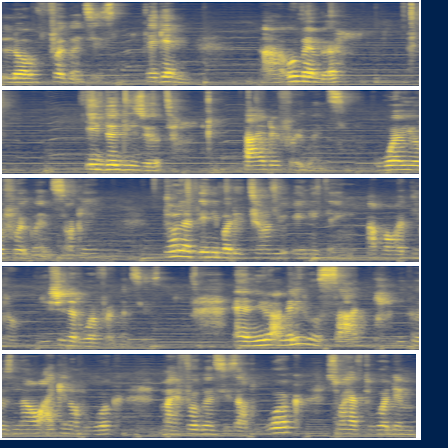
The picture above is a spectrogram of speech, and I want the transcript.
loved fragrances. Again, uh, remember, eat the dessert, buy the fragrance, wear your fragrance okay? Don't let anybody tell you anything about you know you shouldn't wear fragrances. And you know i'm a little sad because now i cannot work. My fragrances at work so i have to wear them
